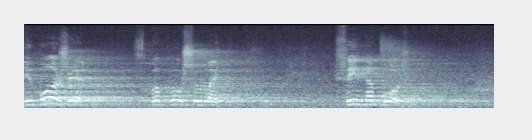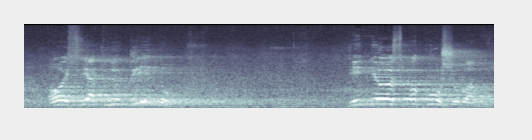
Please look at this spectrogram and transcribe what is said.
не може спокушувати Сина Божого. Ось як людину він його спокушував.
